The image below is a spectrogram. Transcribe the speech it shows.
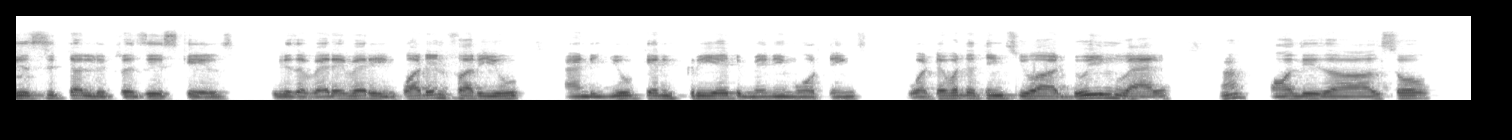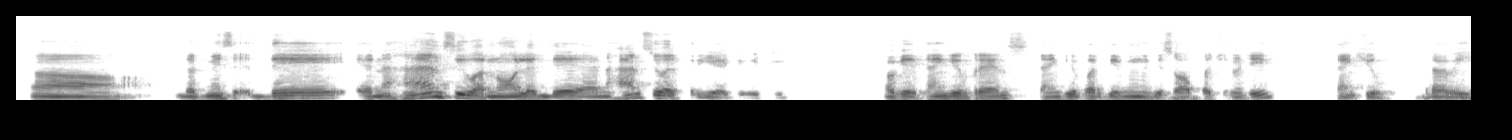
digital literacy skills it is a very very important for you and you can create many more things. Whatever the things you are doing well huh, all these are also uh, that means they enhance your knowledge they enhance your creativity. Okay thank you friends. Thank you for giving me this opportunity. Thank you ravi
